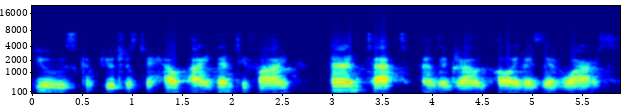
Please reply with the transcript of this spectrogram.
use computers to help identify untapped underground oil reservoirs.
